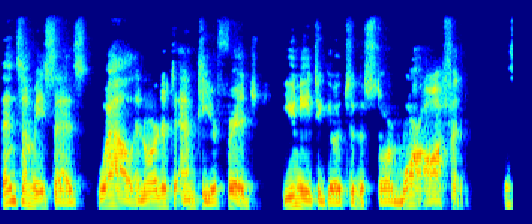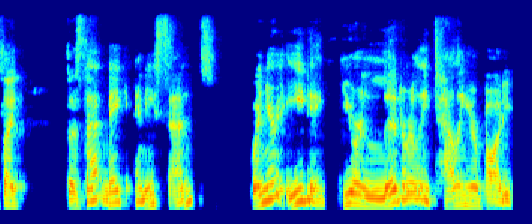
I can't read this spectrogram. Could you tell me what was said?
Then somebody says, well, in order to empty your fridge, you need to go to the store more often. It's like, does that make any sense? When you're eating, you're literally telling your body,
